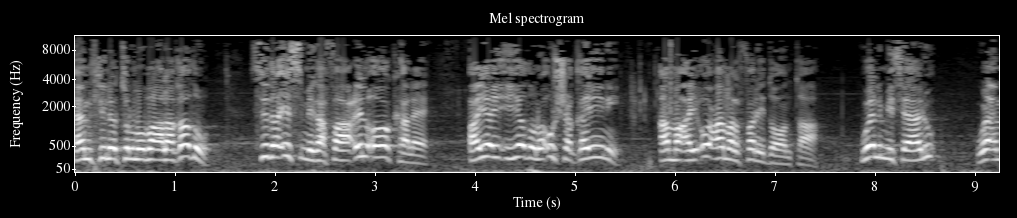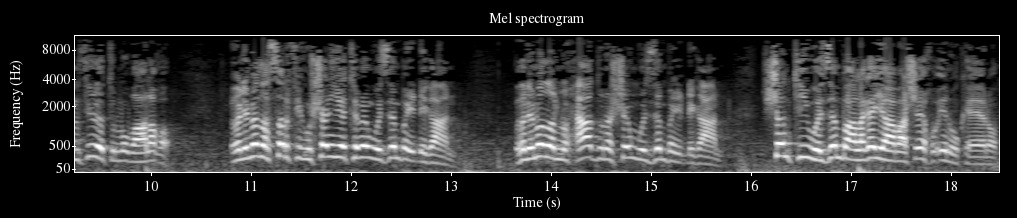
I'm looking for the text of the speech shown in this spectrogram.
amhilatulmubaalaqadu sida ismiga faacil oo kale ayay iyaduna u shaqayni ama ay u camal fali doontaa. Walmihaalu waa amhilatu lmubaalaqo culimmada sarfigu shan iyo toban wasan bay dhigaan. Culimmada nuxaaduna shan wasan bay dhigaan. Shantii wasan baa laga yaabaa sheekhu inuu keeno.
